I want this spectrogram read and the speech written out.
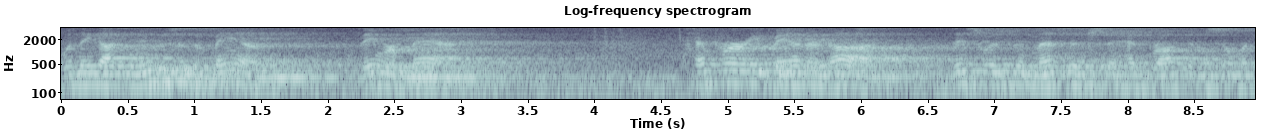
when they got news of the ban, they were mad. Temporary ban or not, this was the message that had brought them so much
